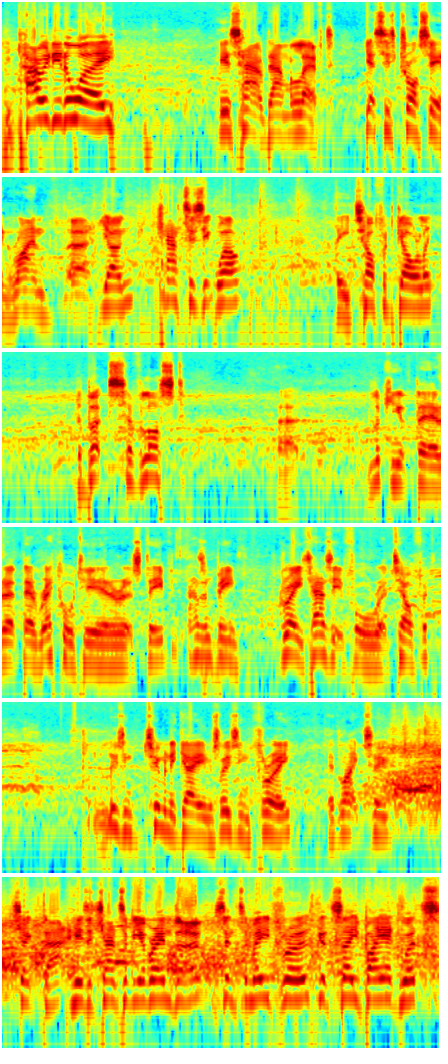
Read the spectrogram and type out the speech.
he parried it away. Here's Howe down the left, gets his cross in. Ryan uh, Young catches it well. The Telford goalie. The Bucks have lost. Uh, looking at their uh, their record here, Steve, it hasn't been great, has it, for uh, Telford? Losing too many games, losing three. They'd like to check that. Here's a chance at the other end, though. Sent to me through. Good save by Edwards.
